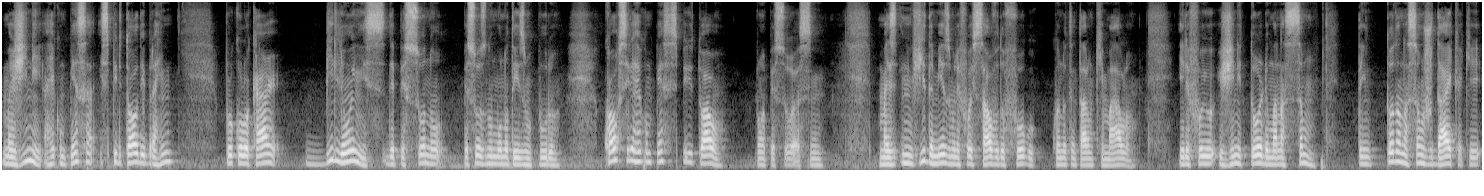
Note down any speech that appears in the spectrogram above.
Imagine a recompensa espiritual de Ibrahim por colocar bilhões de pessoa no, pessoas no monoteísmo puro. Qual seria a recompensa espiritual para uma pessoa assim? Mas em vida mesmo ele foi salvo do fogo quando tentaram queimá-lo. Ele foi o genitor de uma nação. Tem toda a nação judaica que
